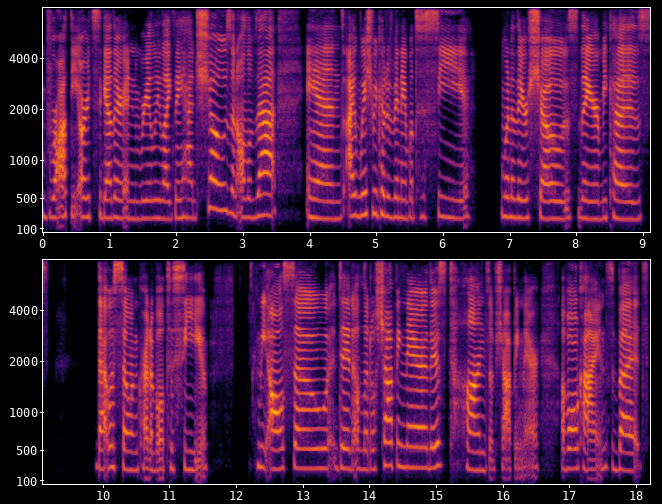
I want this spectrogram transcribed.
brought the arts together and really like they had shows and all of that. And I wish we could have been able to see one of their shows there because that was so incredible to see. We also did a little shopping there. There's tons of shopping there of all kinds, but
